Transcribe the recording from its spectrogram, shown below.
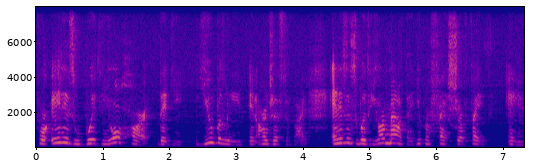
For it is with your heart that you believe and are justified, and it is with your mouth that you profess your faith and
